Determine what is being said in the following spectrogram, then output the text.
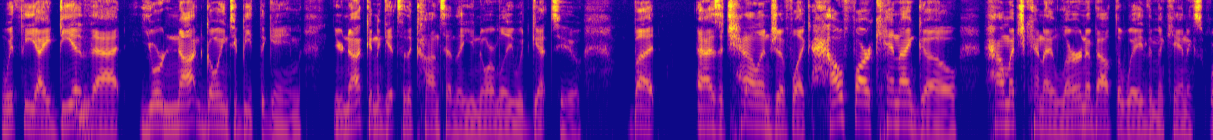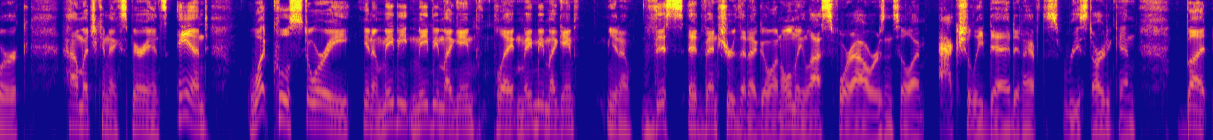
with the idea hmm. that you're not going to beat the game. You're not going to get to the content that you normally would get to. But as a challenge of like how far can I go? How much can I learn about the way the mechanics work? How much can I experience? And what cool story, you know, maybe maybe my gameplay, maybe my game, you know, this adventure that I go on only lasts 4 hours until I'm actually dead and I have to restart again. But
